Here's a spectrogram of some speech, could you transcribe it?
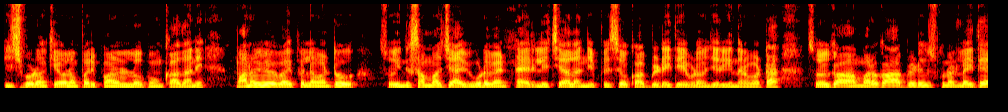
నిలిచిపోవడం కేవలం పరిపాలన లోపం కాదని మానవీయ వైఫల్యం అంటూ సో ఇందుకు సంబంధించి అవి కూడా వెంటనే రిలీజ్ చేయాలని చెప్పేసి ఒక అప్డేట్ అయితే ఇవ్వడం జరిగిందనమాట. సో ఇక మరొక అప్డేట్ చూసుకున్నట్లయితే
